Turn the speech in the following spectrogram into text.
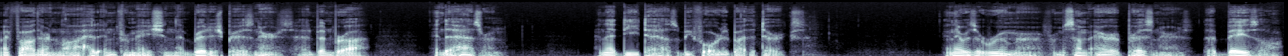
My father in law had information that British prisoners had been brought into Hazran, and that details would be forwarded by the Turks and there was a rumor from some Arab prisoners that Basil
